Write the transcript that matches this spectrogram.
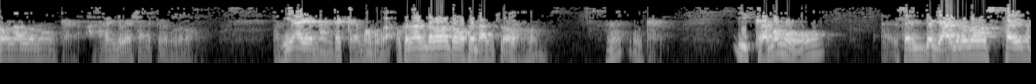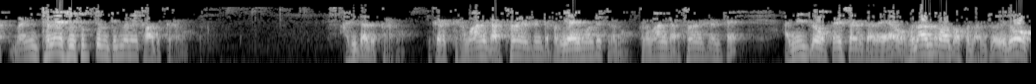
భవనాల్లోనూ ఉంటాడు. అలాంటి వేషాలు ఇక్కడ కూడా పర్యాయన అంటే క్రమముగా. ఒకదాని తర్వాత ఒక దాంట్లో ఉంటాడు. ఈ క్రమము సరిగ్గా జాగ్రత్త అవస్థ అయిన వెంటనే సుశుప్తి ఉంటుందనే కాదు క్రమం. అది కాదు క్రమం. ఇక్కడ క్రమానికి అర్థం ఏంటంటే పర్యాయం అంటే క్రమం. క్రమానికి అర్థం ఏంటంటే అన్నింట్లో ఒకేసారి కదయా ఒకదాని తర్వాత ఒక దాంట్లో ఏదో ఒక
